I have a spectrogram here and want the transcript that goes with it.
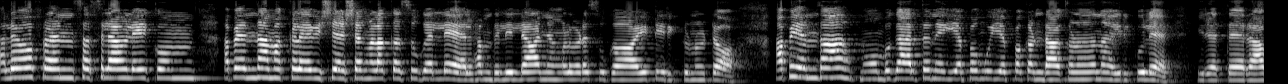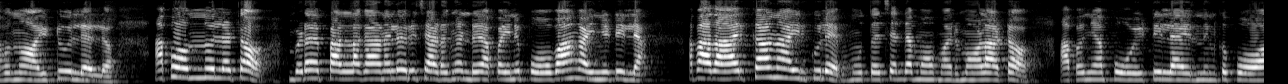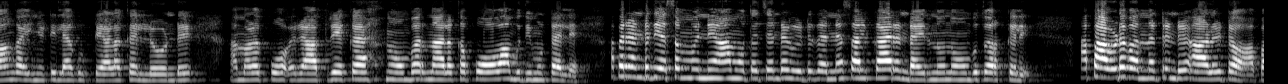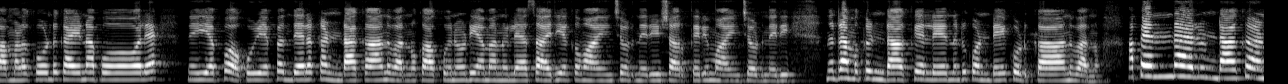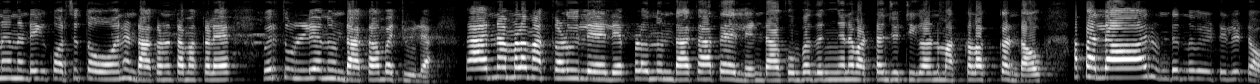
Hello friends അസ്സലാമു വലൈക്കും അപ്പോൾ എന്താ മക്കളെ വിശേഷങ്ങളൊക്കെ സുഖല്ലേ? അലഹമില്ല ഞങ്ങളിവിടെ സുഖമായിട്ട് ഇരിക്കുന്നു കേട്ടോ അപ്പോൾ എന്താ നോമ്പ് കാലത്ത് നെയ്യപ്പം കുയ്യപ്പൊക്കെ ഉണ്ടാക്കണമെന്നായിരിക്കൂലേ ഇരുപത്തേരാവൊന്നും ആയിട്ടുമില്ലല്ലോ. അപ്പോൾ ഒന്നുമില്ല കേട്ടോ ഇവിടെ പള്ള കാണലൊരു ചടങ്ങുണ്ട്. അപ്പോൾ അതിന് പോവാൻ കഴിഞ്ഞിട്ടില്ല. അപ്പോൾ അതാർക്കാന്നായിരിക്കൂലേ? മൂത്തച്ഛന്റെ മോ മരുമോളാട്ടോ അപ്പം ഞാൻ പോയിട്ടില്ലായിരുന്നു. എനിക്ക് പോകാൻ കഴിഞ്ഞിട്ടില്ല. കുട്ടികളൊക്കെ എല്ലോണ്ട് നമ്മൾ പോ രാത്രിയൊക്കെ നോമ്പ് പറഞ്ഞാലൊക്കെ പോകാൻ ബുദ്ധിമുട്ടല്ലേ? അപ്പോൾ രണ്ട് ദിവസം മുന്നേ ആ മുത്തച്ഛന്റെ വീട്ടിൽ തന്നെ സൽക്കാരം ഉണ്ടായിരുന്നു നോമ്പ് തുറക്കൽ അപ്പോൾ അവിടെ വന്നിട്ടുണ്ട് ആൾ കേട്ടോ അപ്പോൾ നമ്മളെ കൊണ്ട് കഴിയണ പോലെ നെയ്യപ്പോ കുഴിയപ്പോ എന്തേലൊക്കെ ഉണ്ടാക്കാമെന്ന് പറഞ്ഞു. കാക്കുവിനോട് ഞാൻ പറഞ്ഞു ലേസ് സാരിയൊക്കെ വാങ്ങിച്ചു കൊടുന്നേരി ശർക്കരയും വാങ്ങിച്ചു കൊടുന്നേരി. എന്നിട്ട് നമുക്ക് ഉണ്ടാക്കുകയല്ലേ എന്നിട്ട് കൊണ്ടുപോയി കൊടുക്കാമെന്ന് പറഞ്ഞു. അപ്പോൾ എന്തായാലും ഉണ്ടാക്കുകയാണെന്നുണ്ടെങ്കിൽ കുറച്ച് തോന ഉണ്ടാക്കണം കേട്ടോ മക്കളെ. ഒരു തുള്ളിയൊന്നും ഉണ്ടാക്കാൻ പറ്റൂല. കാരണം നമ്മളെ മക്കളും ഇല്ലേ എപ്പോഴൊന്നും ഉണ്ടാക്കാത്തതല്ലേ ഉണ്ടാക്കുമ്പോൾ ഇതിങ്ങനെ വട്ടം ചുറ്റിക്കാണ്ട് മക്കളൊക്കെ ഉണ്ടാവും അപ്പം എല്ലാവരും ഉണ്ട് ഇന്ന് വീട്ടിൽ കേട്ടോ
